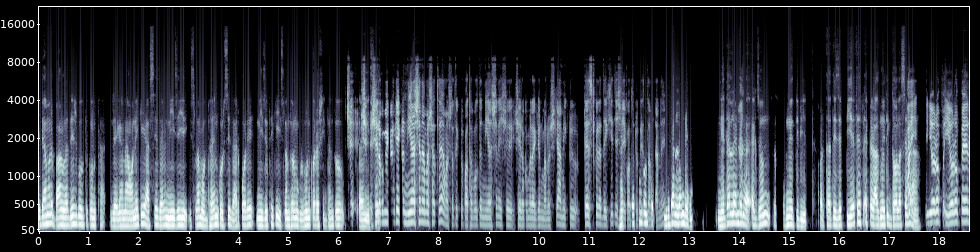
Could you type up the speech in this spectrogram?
এটা আমার বাংলাদেশ বলতে কোন জায়গা না। অনেকেই আছে যারা নিজেই ইসলাম অধ্যয়ন করছে, যার পরে নিজে থেকে ইসলাম ধর্ম গ্রহণ করার সিদ্ধান্ত। সেরকম একজনকে একটু নিয়ে আসেন আমার সাথে। আমার সাথে একটু কথা বলতে নিয়ে আসেন। সে সেরকমের একজন মানুষকে আমি একটু টেস্ট করে দেখি যে সে হ্যাঁ, কতটুকু ইসলাম জানে। নেদারল্যান্ডের হ্যাঁ? নেদারল্যান্ডের একজন রাজনীতিবিদ অর্থাৎ এই যে পিএফএফ একটা রাজনৈতিক দল আছে না? ইউরোপ ইউরোপের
